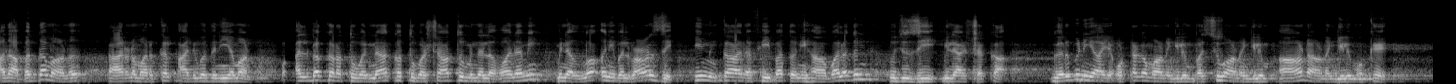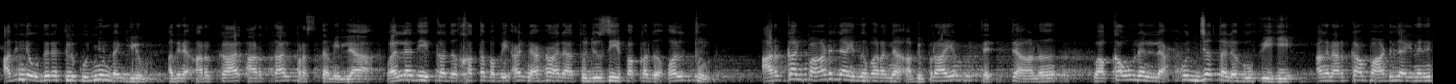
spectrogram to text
അത് അബദ്ധമാണ്. കാരണം അറുക്കൽ അനുവദനീയമാണ്. ഗർഭിണിയായ ഒട്ടകമാണെങ്കിലും പശുവാണെങ്കിലും ആടാണെങ്കിലും ഒക്കെ അതിന്റെ ഉദരത്തിൽ കുഞ്ഞുണ്ടെങ്കിലും അതിനെ അറുക്കാൽ അറുത്താൽ പ്രശ്നമില്ല. ഖതബ ഫഖദ് ഖൽതുൻ അറുക്കാൻ പാടില്ല എന്ന് പറഞ്ഞ അഭിപ്രായം തെറ്റാണ്. അങ്ങനെ അറുക്കാൻ പാടില്ല എന്നതിന്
